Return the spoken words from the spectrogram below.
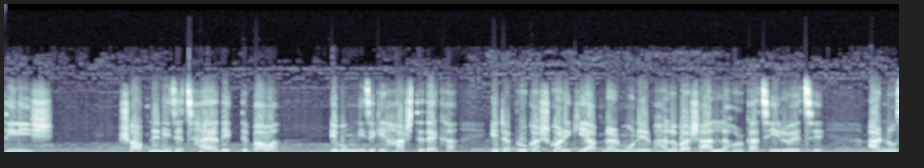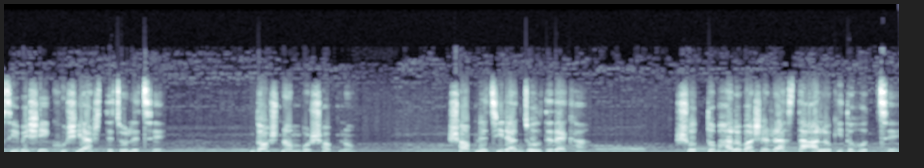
তিরিশ, স্বপ্নে নিজের ছায়া দেখতে পাওয়া এবং নিজেকে হাসতে দেখা, এটা প্রকাশ করে কি আপনার মনের ভালোবাসা আল্লাহর কাছেই রয়েছে, আর নসিবে সেই খুশি আসতে চলেছে। দশ নম্বর স্বপ্ন। স্বপ্নে চিরাগ জ্বলতে দেখা। সত্য ভালোবাসার রাস্তা আলোকিত হচ্ছে।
